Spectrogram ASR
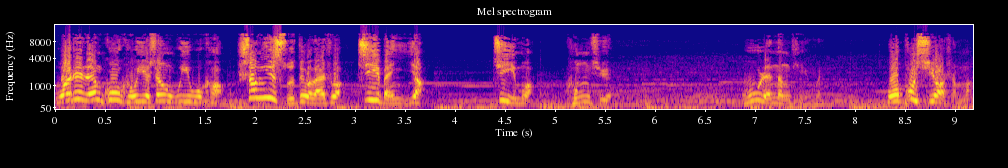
我这人孤苦一生，无依无靠，生与死对我来说基本一样，寂寞、空虚，无人能体会。我不需要什么，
